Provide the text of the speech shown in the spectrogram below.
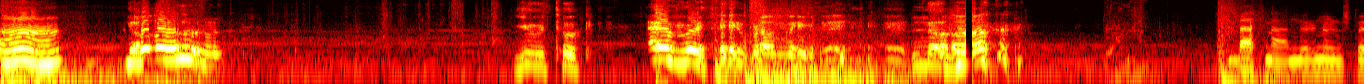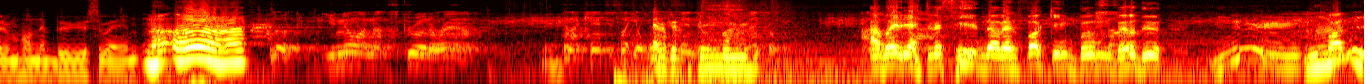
uh. You took everything from me. No. Batman når noen spør om han er Bruce Wayne. Nå, uh. Look, you know I'm not screwing around. And I can't just let Er waltz du into dum? environmental. I Jeg don't var wanna rett ved siden av en fucking bombe, og du mm, funny.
